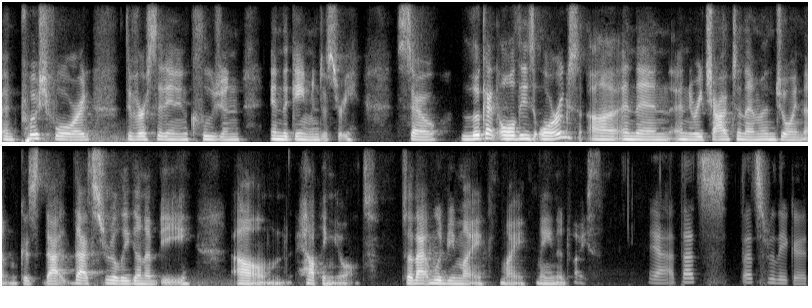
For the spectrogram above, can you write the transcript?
and push forward diversity and inclusion in the game industry. So look at all these orgs uh, and then and reach out to them and join them because that that's really going to be um, helping you out. So that would be my my main advice. Yeah, that's that's really good.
